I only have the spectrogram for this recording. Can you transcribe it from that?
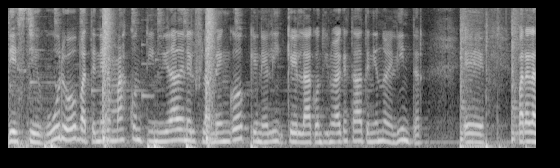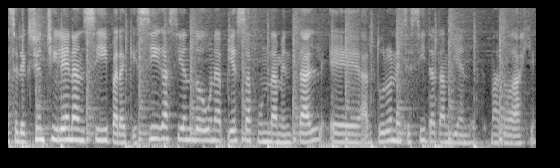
de seguro va a tener más continuidad en el Flamengo que, en el, que la continuidad que estaba teniendo en el Inter. Eh, para la selección chilena en sí, para que siga siendo una pieza fundamental, eh, Arturo necesita también más rodaje.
